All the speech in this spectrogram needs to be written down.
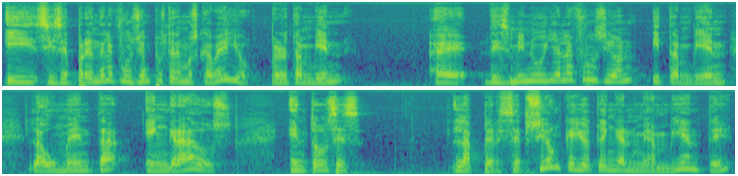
Y si se prende la función, pues tenemos cabello, pero también eh, disminuye la función y también la aumenta en grados. Entonces, la percepción que yo tenga en mi ambiente,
